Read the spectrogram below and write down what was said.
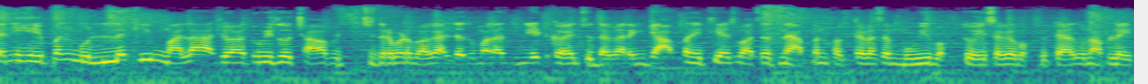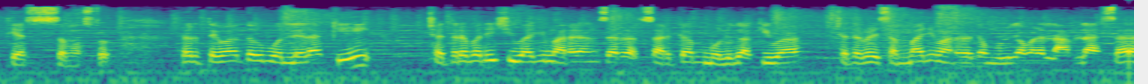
त्यांनी हे पण बोललं की मला जेव्हा तुम्ही जो छाप चित्रपट बघाल तर तुम्हाला नीट कळेल सुद्धा कारण की आपण इतिहास वाचत नाही आपण फक्त कसं मूवी बघतो हे सगळं बघतो त्यातून आपला इतिहास समजतो. तर तेव्हा तो बोललेला की छत्रपती शिवाजी महाराजांचा सारखा मुलगा किंवा छत्रपती संभाजी महाराजांचा मुलगा मला लाभला असता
